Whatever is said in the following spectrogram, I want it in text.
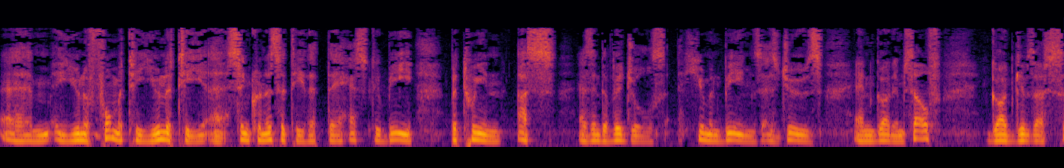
um, uniformity, unity, uh, synchronicity that there has to be between us as individuals, human beings, as Jews, and God Himself. God gives us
